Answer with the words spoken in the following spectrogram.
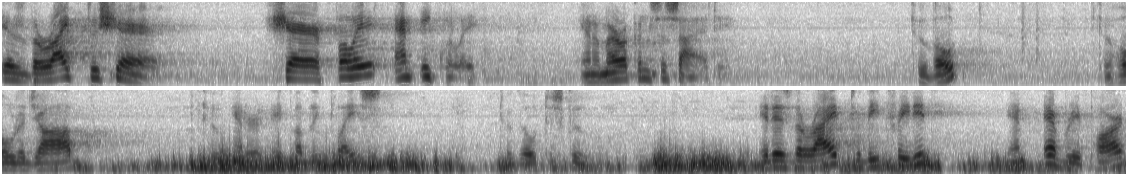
is the right to share, share fully and equally in American society, to vote, to hold a job, to enter a public place, to go to school. It is the right to be treated in every part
